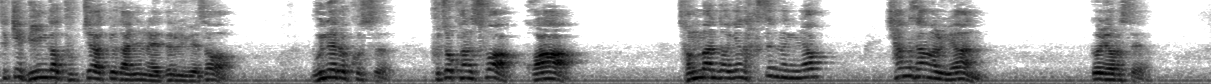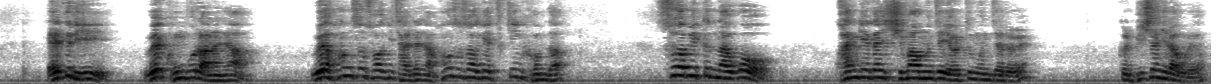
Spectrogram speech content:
특히 미인과 국제학교 다니는 애들을 위해서 문해력 코스, 부족한 수학, 과학, 전반적인 학습 능력 향상을 위한 걸 열었어요. 애들이 왜 공부를 안 하냐? 왜 황소 수학이 잘 되냐? 황소 수학의 특징이 그겁니다. 수업이 끝나고 관계된 심화 문제 12문제를 그걸 미션이라고 그래요.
